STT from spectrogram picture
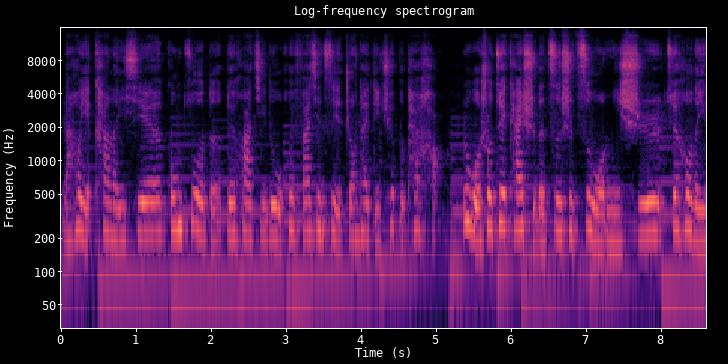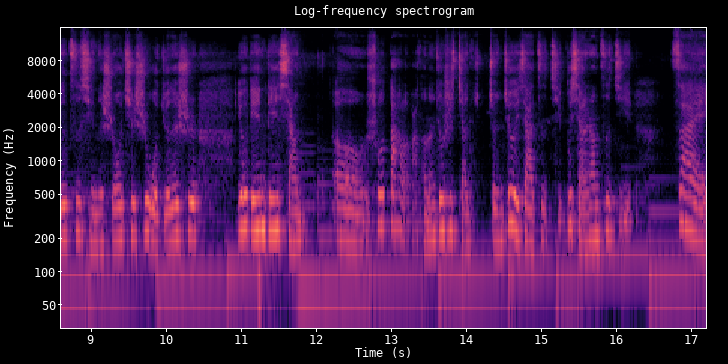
然后也看了一些工作的对话记录，会发现自己的状态的确不太好。如果说最开始的字是自我迷失，最后的一个自省的时候，其实我觉得是有点点想，呃，说大了吧，可能就是想拯救一下自己，不想让自己再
